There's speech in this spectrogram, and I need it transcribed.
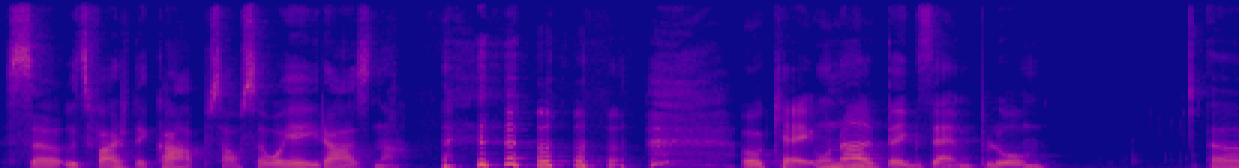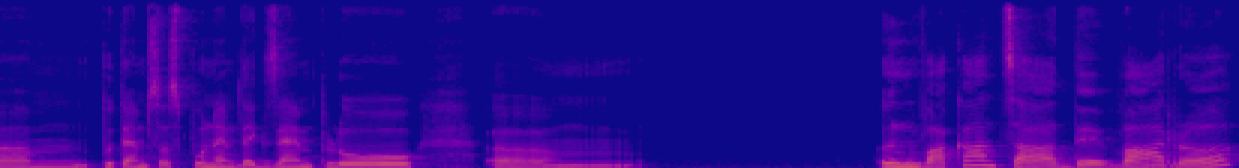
să îți faci de cap sau să o iei razna. ok, un alt exemplu. Um, putem să spunem, de exemplu, um, în vacanța de vară,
